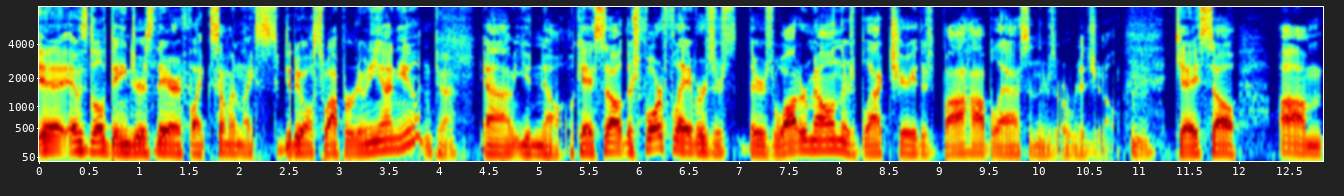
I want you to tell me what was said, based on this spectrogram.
it, it was a little dangerous there if like someone like s- did a swapperoonie on you. Okay. Um, you'd know. Okay, so there's four flavors. There's there's watermelon, there's black cherry, there's Baja Blast, and there's original. Okay, so um,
